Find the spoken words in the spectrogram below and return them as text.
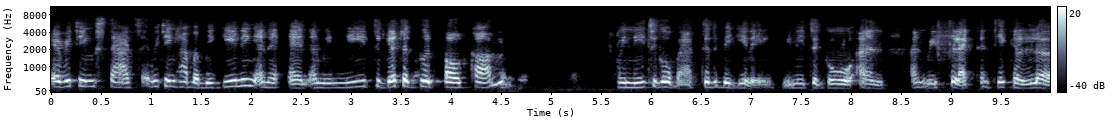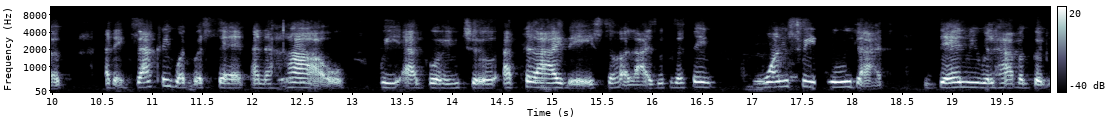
Everything starts everything have a beginning and an end and we need to get a good outcome we need to go back to the beginning. We need to go and, and reflect and take a look at exactly what was said and how we are going to apply this to our lives. Because I think once we do that, then we will have a good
